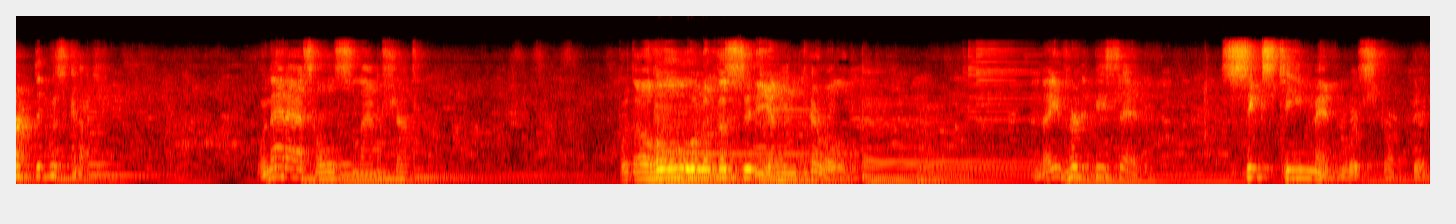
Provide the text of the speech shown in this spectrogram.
The fart that was cut. When that asshole slammed shut, put the whole of the city in peril. And I've heard it be said 16 men were struck dead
